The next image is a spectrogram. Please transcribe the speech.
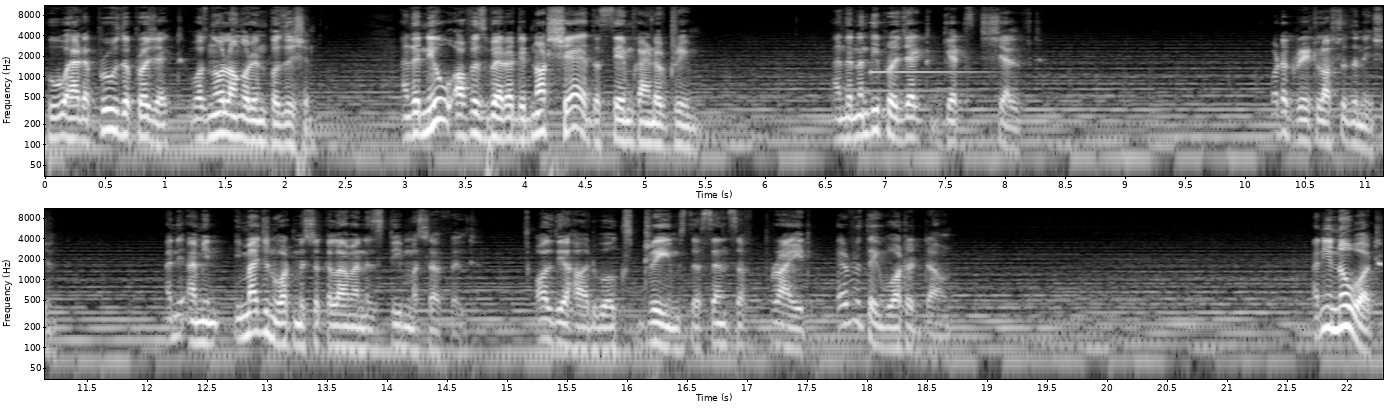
who had approved the project, was no longer in position and the new office bearer did not share the same kind of dream. And the Nandi project gets shelved. What a great loss to the nation. And I mean, imagine what Mr. Kalam and his team must have felt. All their hard works, dreams, their sense of pride, everything watered down. And you know what?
